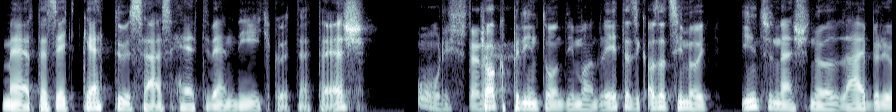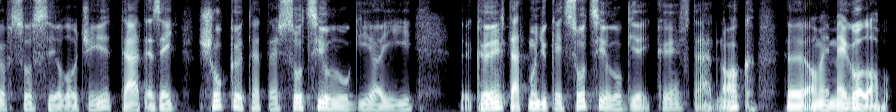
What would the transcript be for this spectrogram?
mert ez egy 274 kötetes, Úristen. Csak print on demand létezik. Az a címe, hogy International Library of Sociology, tehát ez egy sokkötetes szociológiai könyv, tehát mondjuk egy szociológiai könyvtárnak, amely megalap,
